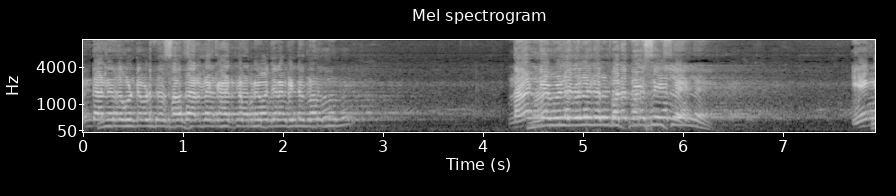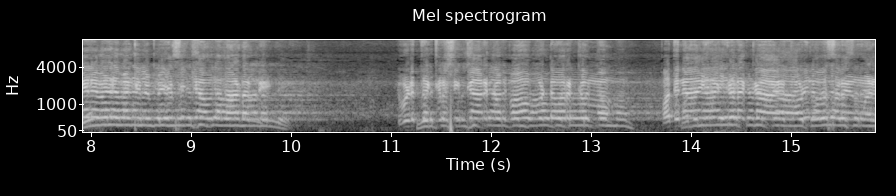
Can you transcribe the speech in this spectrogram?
എന്താണ് ഇതുകൊണ്ട് ഇവിടുത്തെ സാധാരണക്കാരന് പ്രയോജനം കിട്ടുന്നത്? നാണ്യവിളകളുടെ പരദേശയല്ലേ എങ്ങനെ വേണമെങ്കിലും വികസിക്കാവുന്ന നാടല്ലേ? ഇവിടുത്തെ കൃഷിക്കാർക്കും പാവപ്പെട്ടവർക്കും പതിനായിരക്കണക്കായ തൊഴിലവസരങ്ങൾ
